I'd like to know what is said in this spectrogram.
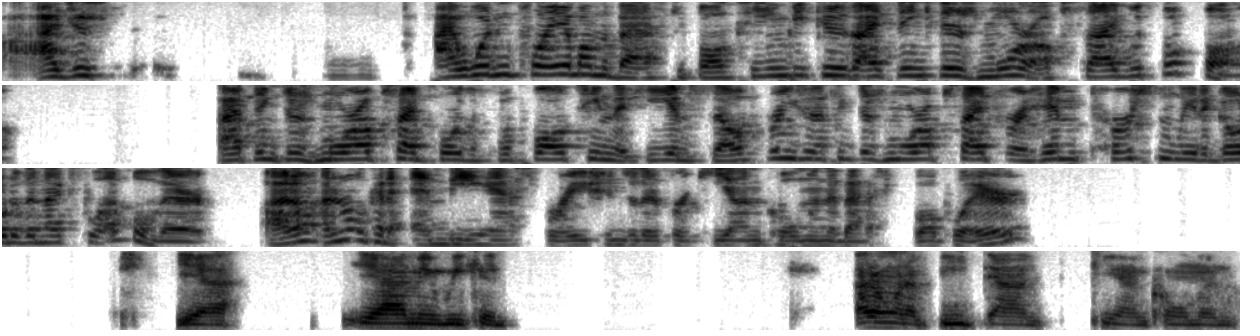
I just I wouldn't play him on the basketball team because I think there's more upside with football. I think there's more upside for the football team that he himself brings, and I think there's more upside for him personally to go to the next level there. I don't I don't know what kind of NBA aspirations are there for Keon Coleman, the basketball player. Yeah. Yeah, I mean we could I don't want to beat down Keon Coleman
